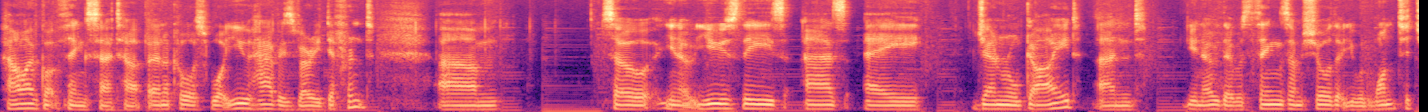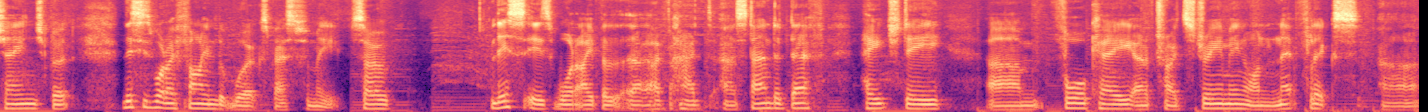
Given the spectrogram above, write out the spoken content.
how I've got things set up, and of course, what you have is very different. Um, so you know, use these as a general guide and you know there was things i'm sure that you would want to change but this is what i find that works best for me so this is what I uh, I've had uh, standard def, HD, um, 4K. I've tried streaming on Netflix, uh,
